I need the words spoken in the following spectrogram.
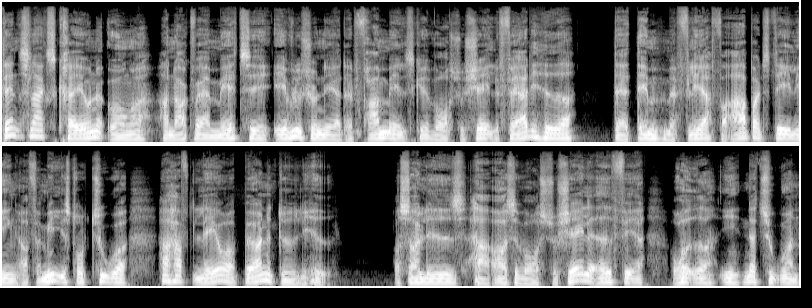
Den slags krævende unger har nok været med til evolutionært at fremelske vores sociale færdigheder, da dem med flere for arbejdsdeling og familiestrukturer har haft lavere børnedødelighed. Og således har også vores sociale adfærd rødder i naturen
